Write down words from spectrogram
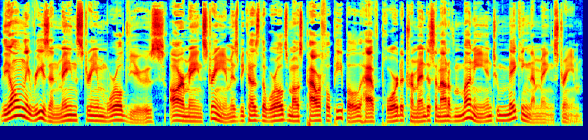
The only reason mainstream worldviews are mainstream is because the world's most powerful people have poured a tremendous amount of money into making them mainstream.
